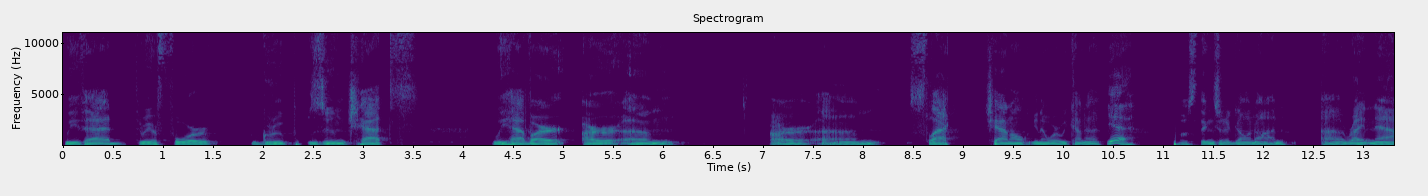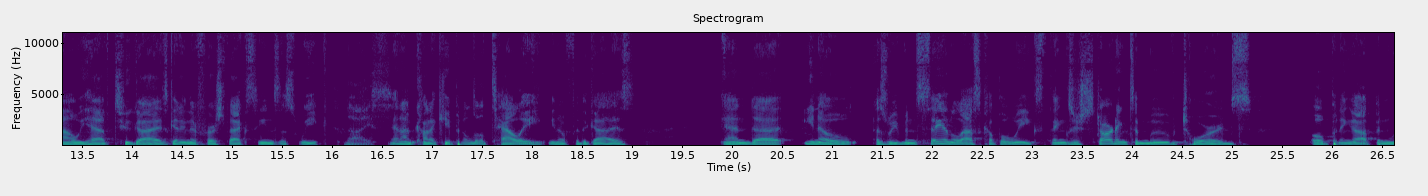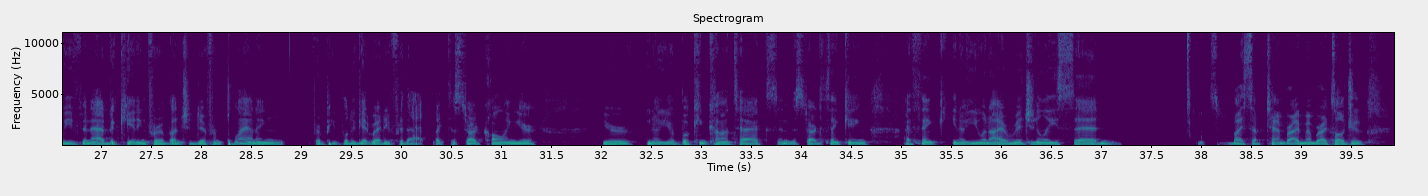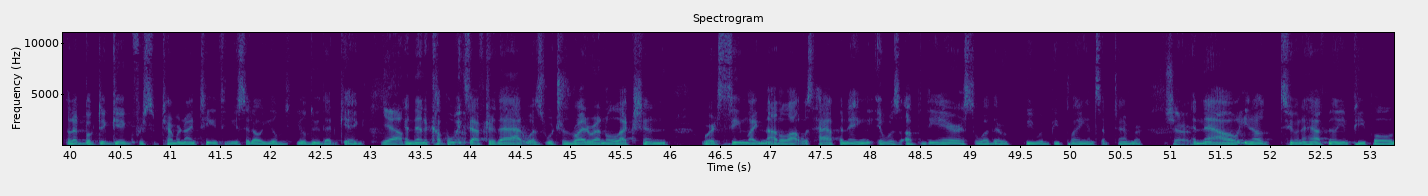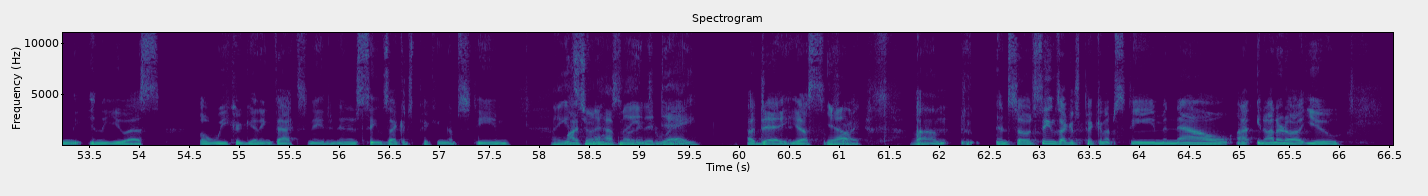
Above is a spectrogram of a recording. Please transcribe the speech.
We've had three or four group Zoom chats. We have our our um, our um, Slack channel, you know, where we kind of Yeah. post things that are going on. Uh, right now, we have two guys getting their first vaccines this week, Nice. and I'm kind of keeping a little tally, you know, for the guys. And uh, you know, as we've been saying the last couple of weeks, things are starting to move towards opening up, and we've been advocating for a bunch of different planning for people to get ready for that, like to start calling your your you know your booking contacts and to start thinking. I think you know you and I originally said by September. I remember I told you that I booked a gig for September 19th and you said, "Oh, you'll you'll do that gig." Yeah. And then a couple weeks after that was which was right around election where it seemed like not a lot was happening. It was up in the air as to whether we would be playing in September. Sure. And now, you know, two and a half million people in the, in the US a week are getting vaccinated and it seems like it's picking up steam. I think it's two and a half million a day. A day, yes. Yeah. Sorry. Um, and so it seems like it's picking up steam. And now, I, you know, I don't know about you,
